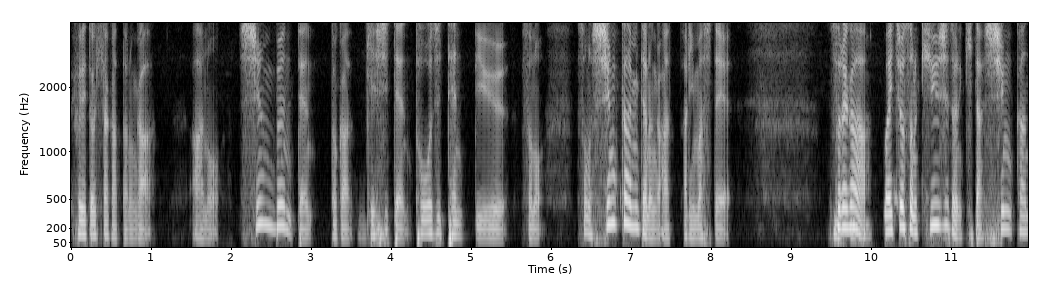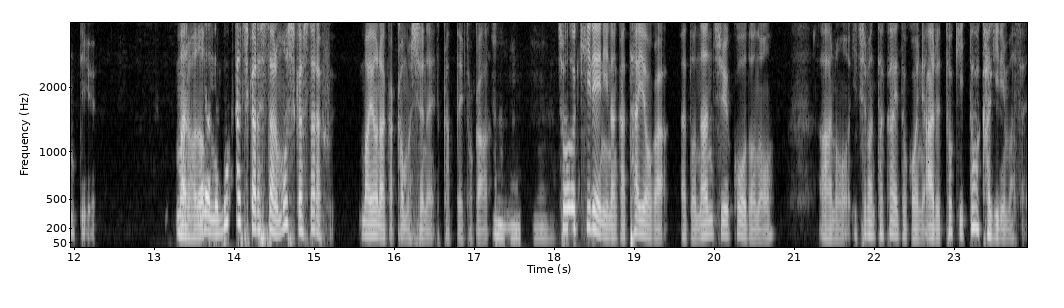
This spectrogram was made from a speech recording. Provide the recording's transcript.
触れておきたかったのが、あの、春分点とか夏至点、冬至点っていう、そのその瞬間みたいなのがあありましてそれが。ま、一応その90度に来た瞬間っていう。ま、なるほど。なんで僕たちからしたら、もしかしたら、ふ真夜中かもしれないかったりとか。ちょうど綺麗になんか太陽が、あと南中高度の、あの、一番高いところにある時とは限りません。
